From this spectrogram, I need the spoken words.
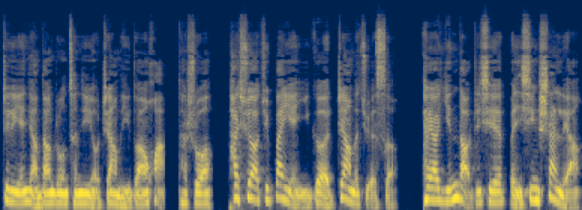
这个演讲当中曾经有这样的一段话，他说他需要去扮演一个这样的角色，他要引导这些本性善良、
